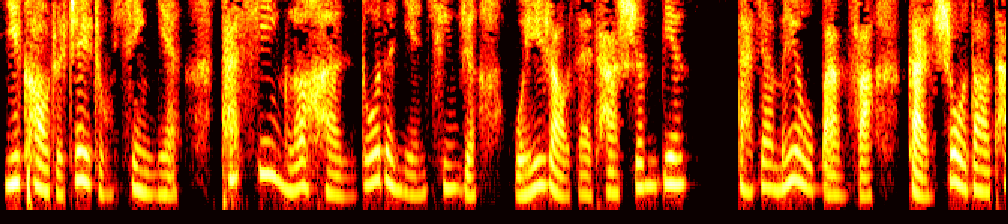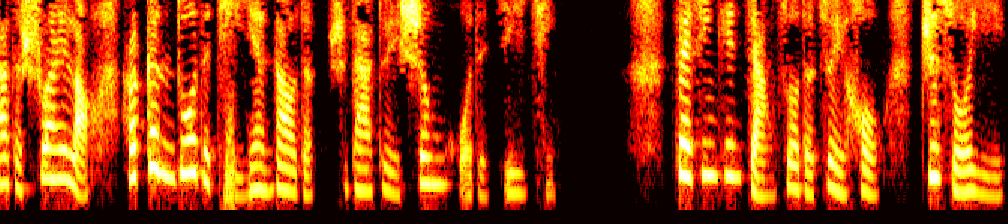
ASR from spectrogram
依靠着这种信念，他吸引了很多的年轻人围绕在他身边。大家没有办法感受到他的衰老，而更多的体验到的是他对生活的激情。在今天讲座的最后，之所以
